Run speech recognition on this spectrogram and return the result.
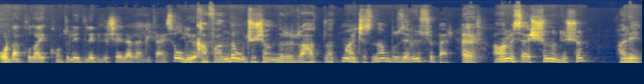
Oradan kolay kontrol edilebilir şeylerden bir tanesi oluyor. Kafanda uçuşanları rahatlatma açısından bu zemin süper. Evet. Ama mesela şunu düşün. Hani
